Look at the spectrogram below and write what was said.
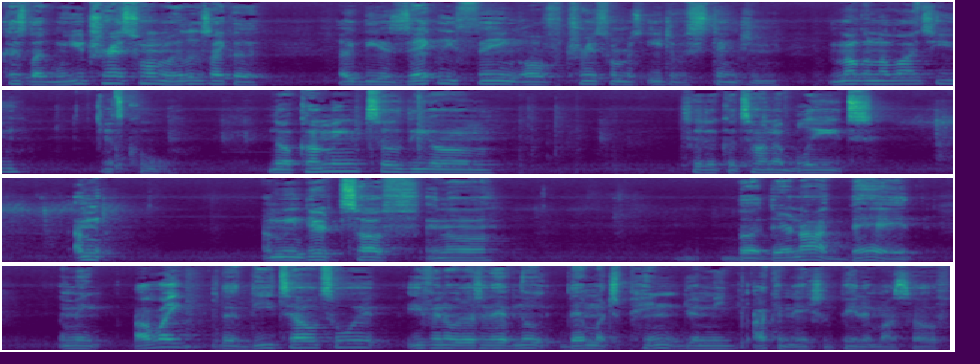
Cause like when you transform it, looks like a like the exactly thing of Transformers Age of Extinction. I'm not gonna lie to you, it's cool. Now coming to the um to the katana blades, I mean I mean they're tough and all, but they're not bad. I mean I like the detail to it, even though it doesn't have no that much paint. I mean I can actually paint it myself.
